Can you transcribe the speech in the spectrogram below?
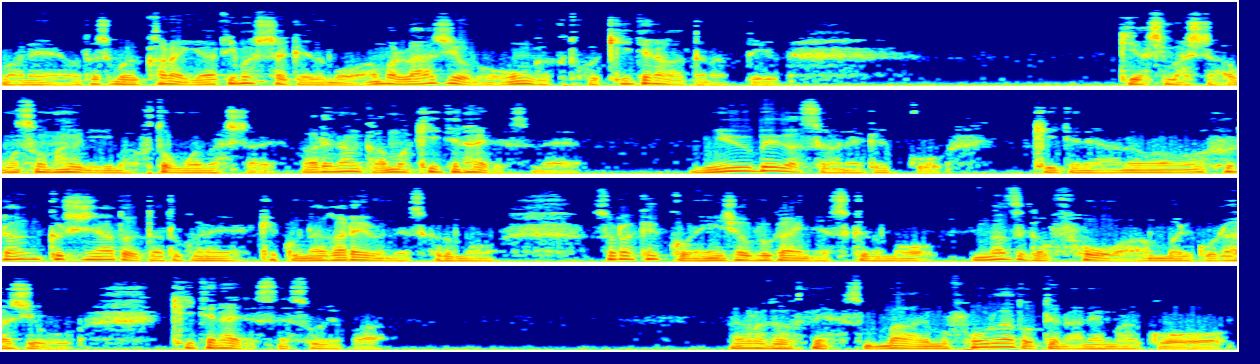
まあね、私もかなりやりましたけども、あんまラジオの音楽とか聞いてなかったなっていう気がしました。もうそんな風に今、ふと思いましたね。あれなんかあんま聞いてないですね。ニューベガスはね、結構聞いてね、あの、フランク・シナトルとかね、結構流れるんですけども、それは結構ね、印象深いんですけども、なぜか4はあんまりこう、ラジオを聞いてないですね、そういえば。なかなかね、まあでも、フォールアウトっていうのはね、まあこう、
